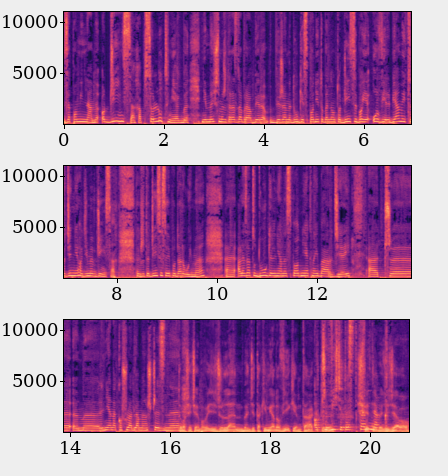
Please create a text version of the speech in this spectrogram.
zapominamy o jeansach, absolutnie, jakby nie myślmy, że teraz dobra, bier- bierzemy długie spodnie, to będą to jeansy, bo je uwielbiamy i codziennie chodzimy w jeansach. Także te jeansy sobie podarujmy, e, ale za to długie lniane spodnie jak najbardziej, e, czy lniana koszula dla mężczyzny, To właśnie chciałem powiedzieć, że len będzie takim mianownikiem, tak? Oczywiście, to jest Świetnie tkanina. będzie działał.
